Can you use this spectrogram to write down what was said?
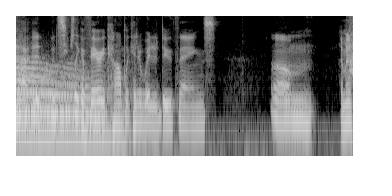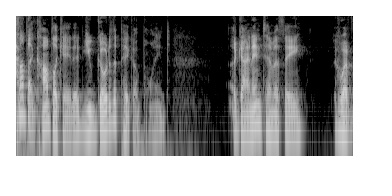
Yeah, it, it seems like a very complicated way to do things. Um, I mean, it's not that complicated. You go to the pickup point. A guy named Timothy, who I've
